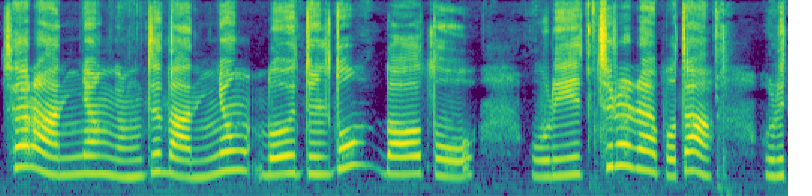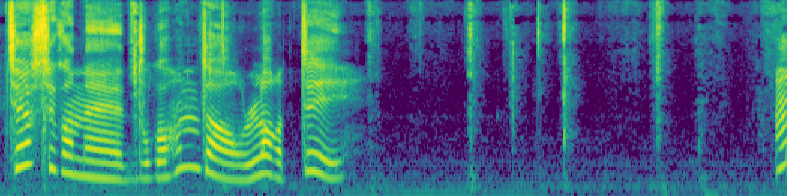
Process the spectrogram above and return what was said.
세라 영재다 안녕, 너희들도 나도 우리 칠을 해보자. 우리 칠 시간에 누가 혼자 올라갔지? 응,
